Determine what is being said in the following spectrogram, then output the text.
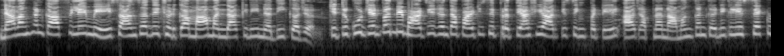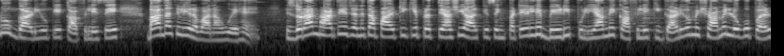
नामांकन काफिले में सांसद ने छिड़का माँ मंदाकिनी नदी का जल। चित्रकूट जनपद में भारतीय जनता पार्टी से प्रत्याशी आर के सिंह पटेल आज अपना नामांकन करने के लिए सैकड़ों गाड़ियों के काफिले से बांदा के लिए रवाना हुए हैं। इस दौरान भारतीय जनता पार्टी के प्रत्याशी आर के सिंह पटेल ने बेड़ी पुलिया में काफिले की गाड़ियों में शामिल लोगों पर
